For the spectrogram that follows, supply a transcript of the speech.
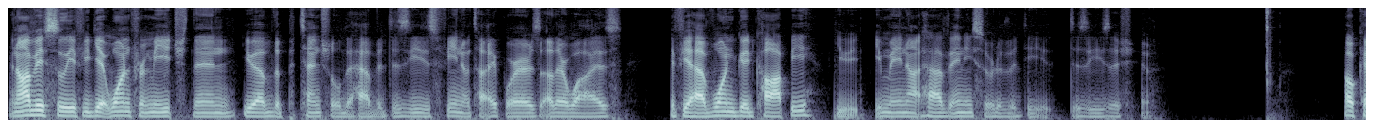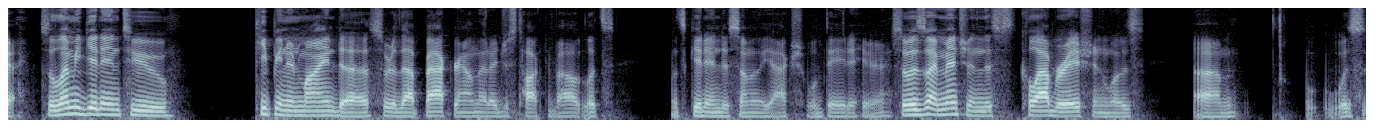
And obviously, if you get one from each, then you have the potential to have a disease phenotype, whereas otherwise, if you have one good copy, you, you may not have any sort of a disease issue. Okay, so let me get into keeping in mind uh, sort of that background that I just talked about, let's, let's get into some of the actual data here. So as I mentioned, this collaboration was, um, was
